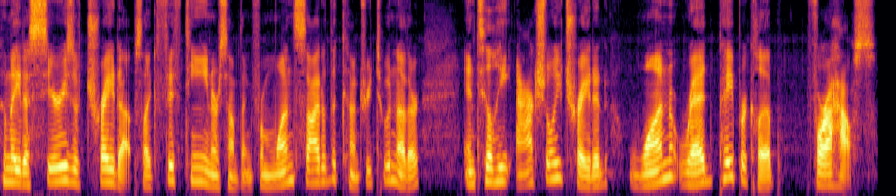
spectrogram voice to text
who made a series of trade ups, like 15 or something, from one side of the country to another until he actually traded one red paperclip for a house.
